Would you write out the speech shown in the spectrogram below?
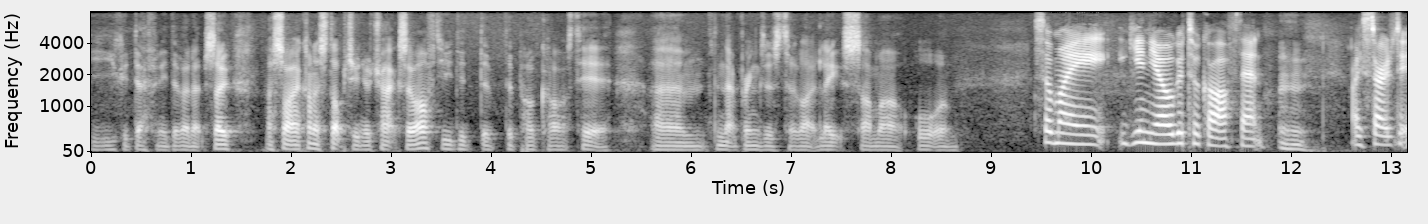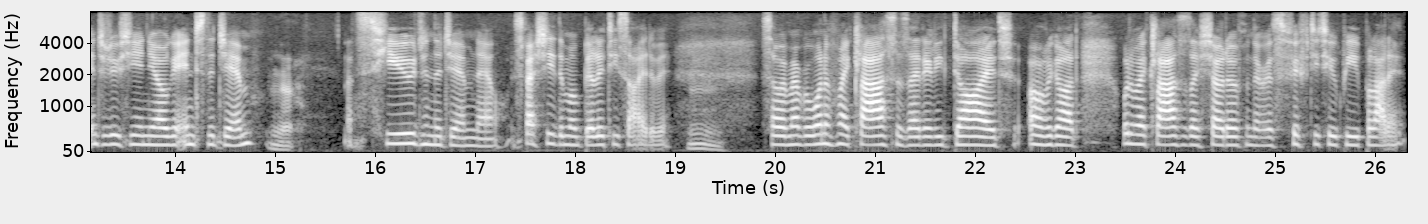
you could definitely develop. So, uh, sorry, I kind of stopped you in your track. So after you did the, the podcast here, um, then that brings us to like late summer, autumn. So my yin yoga took off then. Mm-hmm. I started to introduce yin yoga into the gym. Yeah. That's huge in the gym now, especially the mobility side of it. Mm. So I remember one of my classes, I nearly died. Oh my god, one of my classes, I showed up and there was fifty-two people at it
